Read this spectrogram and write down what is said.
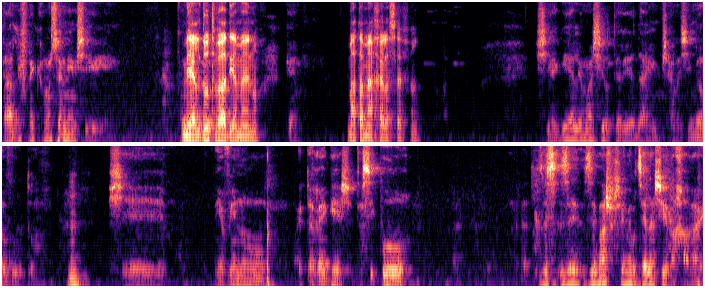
ועד לפני כמה שנים שהיא... מילדות ועד ימינו. כן. מה אתה מאחל לספר? שיגיע למה שיותר ידיים, שאנשים יאהבו אותו, Mm, שיבינו את הרגש, את הסיפור. זה, זה, זה משהו שאני רוצה להשאיר אחריי.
